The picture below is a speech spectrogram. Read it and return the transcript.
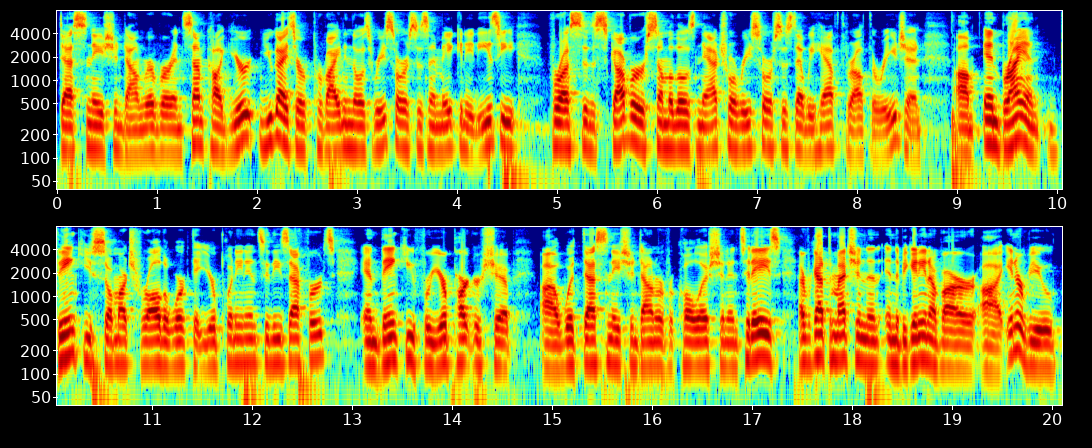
destination downriver and semcog you're you guys are providing those resources and making it easy for us to discover some of those natural resources that we have throughout the region. Um, and brian thank you so much for all the work that you're putting into these efforts and thank you for your partnership uh, with destination downriver coalition. And today's i forgot to mention in, in the beginning of our uh, interview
